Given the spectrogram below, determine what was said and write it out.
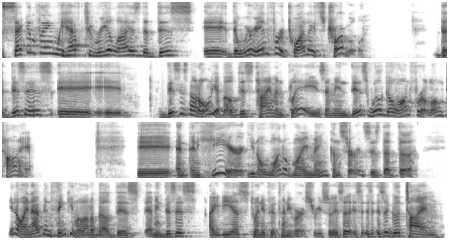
second thing, we have to realize that this uh, that we're in for a twilight struggle that this is uh, uh, this is not only about this time and place. I mean, this will go on for a long time. Uh, and and here, you know, one of my main concerns is that the, you know, and I've been thinking a lot about this. I mean, this is IDEA's 25th anniversary, so it's a it's, it's a good time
